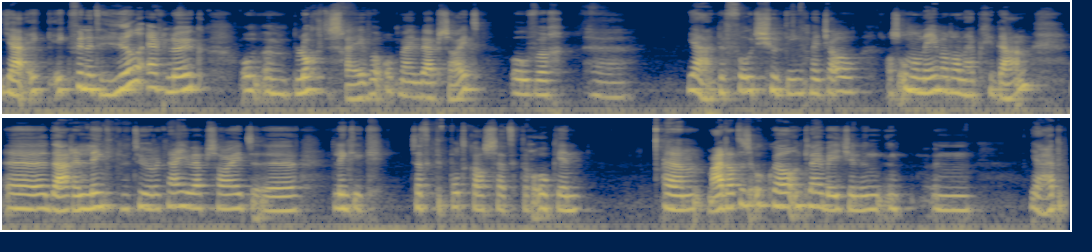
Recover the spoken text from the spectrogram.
ja, ik, ik vind het heel erg leuk om een blog te schrijven op mijn website over uh, ja, de fotoshoot die ik met jou als ondernemer dan heb gedaan. Uh, daarin link ik natuurlijk naar je website, uh, link ik zet ik de podcast zet ik er ook in. Um, maar dat is ook wel een klein beetje een, een, ja, heb ik,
